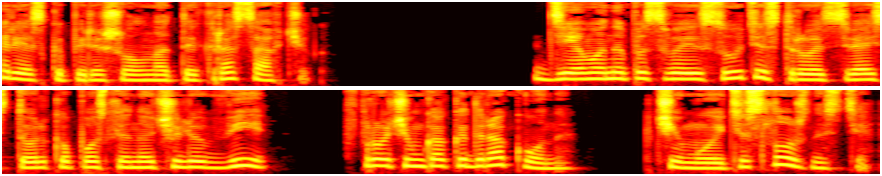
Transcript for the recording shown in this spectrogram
Резко перешел на «ты, красавчик». Демоны по своей сути строят связь только после ночи любви, впрочем, как и драконы. К чему эти сложности?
